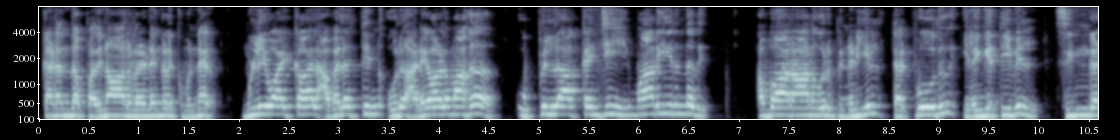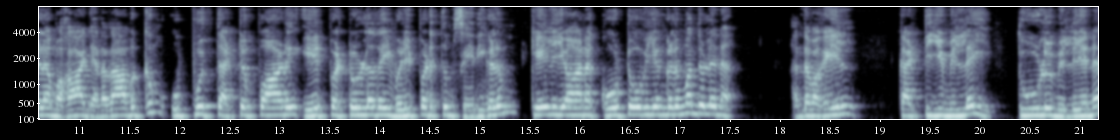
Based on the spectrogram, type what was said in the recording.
கடந்த பதினாறு வருடங்களுக்கு முன்னர் முள்ளிவாய்க்கால் அவலத்தின் ஒரு அடையாளமாக உப்பில்லா கஞ்சி மாறியிருந்தது. அவ்வாறான ஒரு பின்னணியில் தற்போது இலங்கை தீவில் சிங்கள மகா ஜனதாவுக்கும் உப்பு தட்டுப்பாடு ஏற்பட்டுள்ளதை வெளிப்படுத்தும் செய்திகளும் கேலியான கோட்டோவியங்களும் வந்துள்ளன. அந்த வகையில் கட்டியும் இல்லை தூளும் இல்லை என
